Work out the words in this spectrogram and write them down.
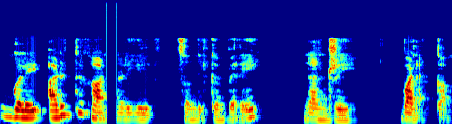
உங்களை அடுத்த காணொளியில் சந்திக்கும் வரை நன்றி வணக்கம்.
